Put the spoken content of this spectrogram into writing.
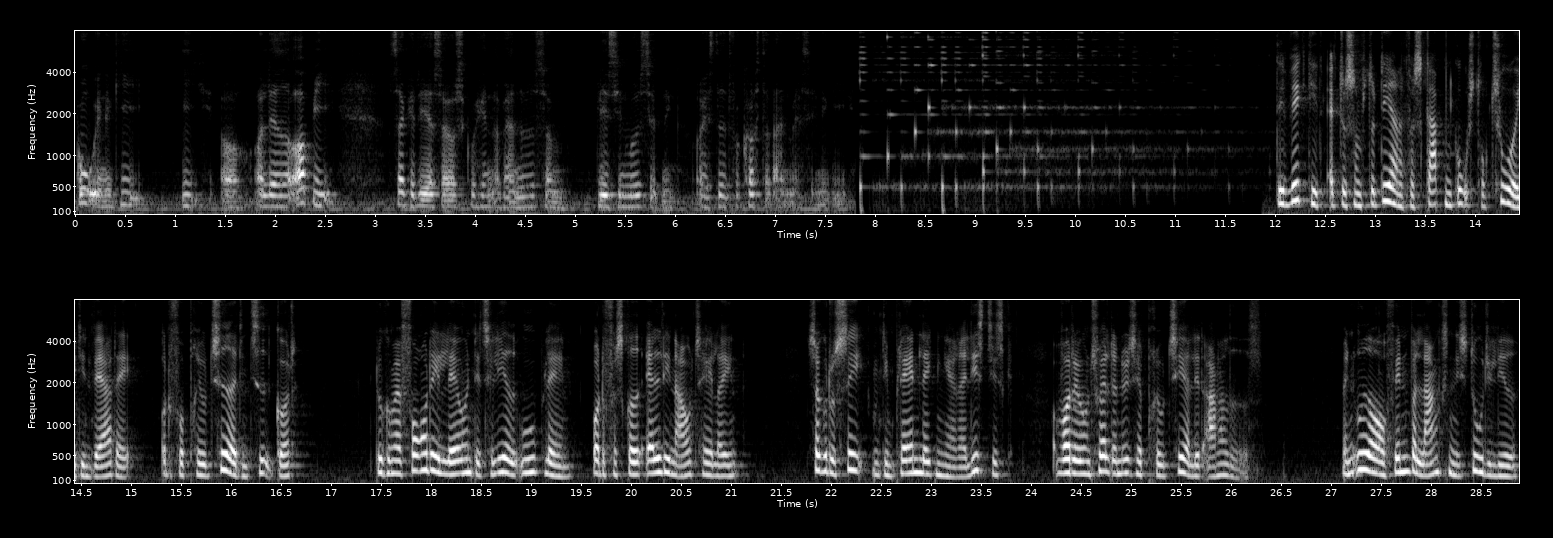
god energi i og, og lader op i, så kan det altså også gå hen og være noget, som bliver sin modsætning, og i stedet for koster dig en masse energi. Det er vigtigt, at du som studerende får skabt en god struktur i din hverdag, og du får prioriteret din tid godt. Du kan med fordel lave en detaljeret ugeplan, hvor du får skrevet alle dine aftaler ind. Så kan du se, om din planlægning er realistisk, og hvor du eventuelt er nødt til at prioritere lidt anderledes. Men udover at finde balancen i studielivet,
